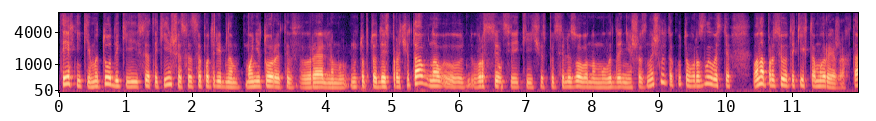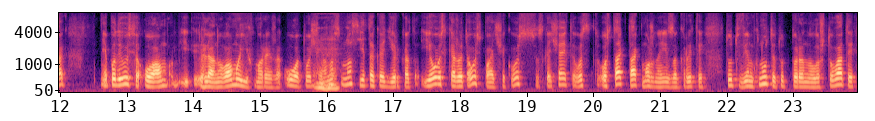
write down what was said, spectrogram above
техніки, методики і все таке інше, все це потрібно моніторити в реальному. Ну тобто, десь прочитав на в розсилці, якій чи спеціалізованому виданні, що знайшли таку-то вразливості. Вона працює в таких то мережах. так? Я подивився, о, а глянув, а моїх мережах. О, точно, у нас у нас є така дірка. І ось кажуть, а ось патчик, ось скачайте, ось ось так так можна її закрити. Тут вімкнути, тут переналаштувати.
